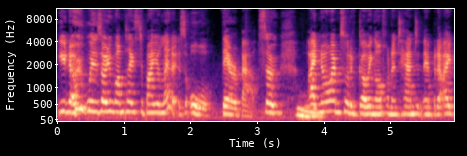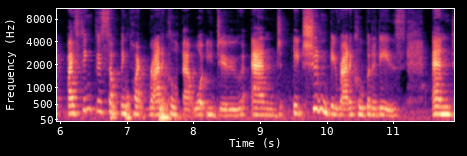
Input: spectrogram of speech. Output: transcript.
you know, there's only one place to buy your lettuce or thereabouts. So mm. I know I'm sort of going off on a tangent there, but I, I think there's something quite radical about what you do. And it shouldn't be radical, but it is. And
